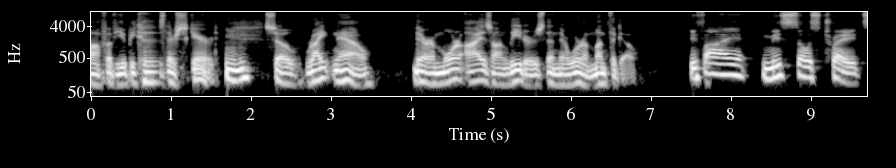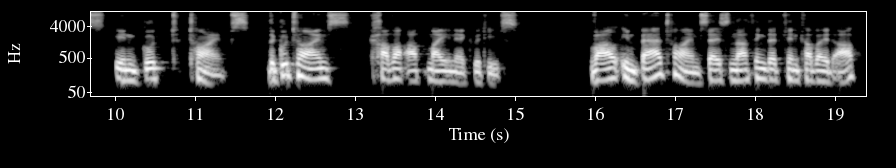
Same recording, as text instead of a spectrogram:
off of you because they're scared. Mm-hmm. So, right now, there are more eyes on leaders than there were a month ago. If I miss those traits in good times, the good times cover up my inequities. While in bad times, there's nothing that can cover it up.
